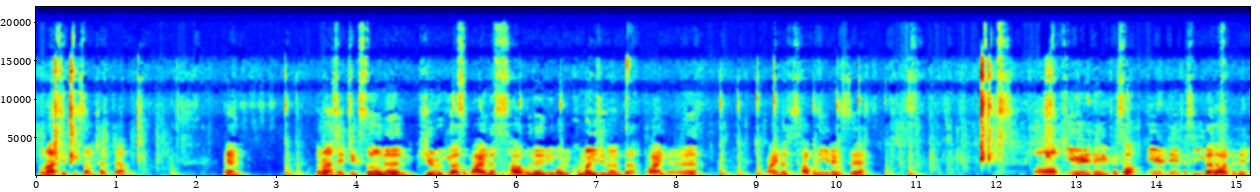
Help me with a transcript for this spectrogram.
노란색 직선 찾자. M. 노란색 직선은 기울기가 마이너스 4분의 1이고 1,2 지난다. y는 마이너스 4분의 1x. 어, 1 대입해서 1 대입해서 2가 나왔는데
